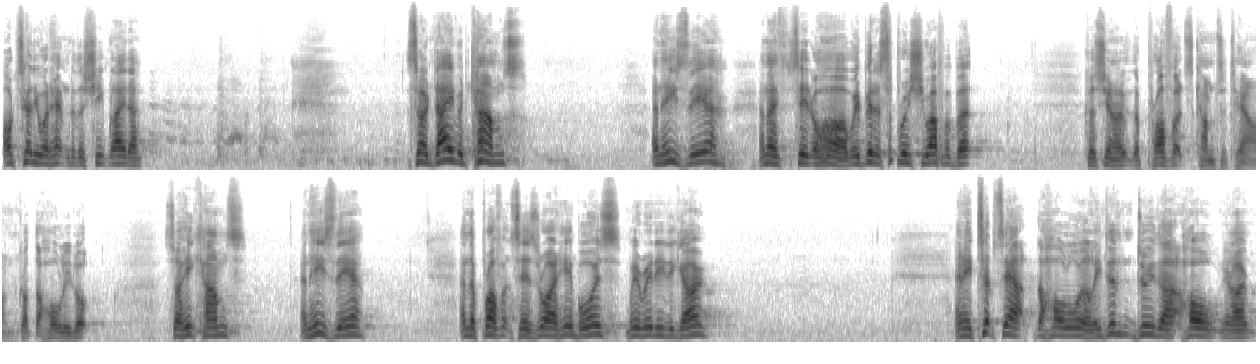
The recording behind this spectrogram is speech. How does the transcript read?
I'll tell you what happened to the sheep later. So David comes, and he's there, and they said, Oh, we better spruce you up a bit. Because, you know, the prophets come to town, got the holy look. So he comes, and he's there, And the prophet says, Right here, boys, we're ready to go. And he tips out the whole oil. He didn't do the whole, you know,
